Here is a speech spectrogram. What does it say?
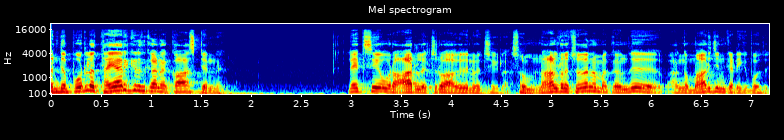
அந்த பொருளை தயாரிக்கிறதுக்கான காஸ்ட் என்ன? லெட்ஸே ஒரு ஆறு லட்ச ரூபா ஆகுதுன்னு வச்சுக்கலாம். ஸோ நாலு லட்ச ரூபா நமக்கு வந்து அங்கே மார்ஜின் கிடைக்க போகுது.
